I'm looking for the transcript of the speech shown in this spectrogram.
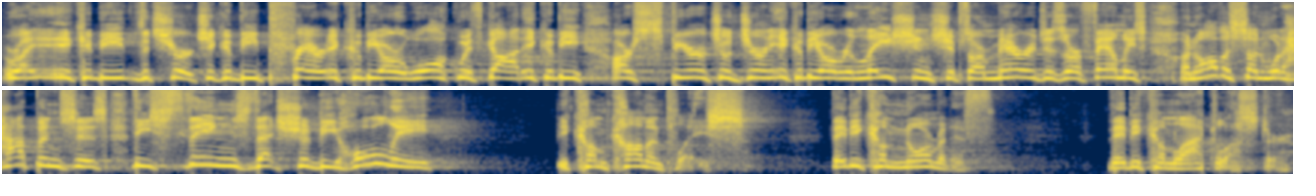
Right? It could be the church, it could be prayer, it could be our walk with God, it could be our spiritual journey, it could be our relationships, our marriages, our families. And all of a sudden, what happens is these things that should be holy become commonplace, they become normative, they become lackluster,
